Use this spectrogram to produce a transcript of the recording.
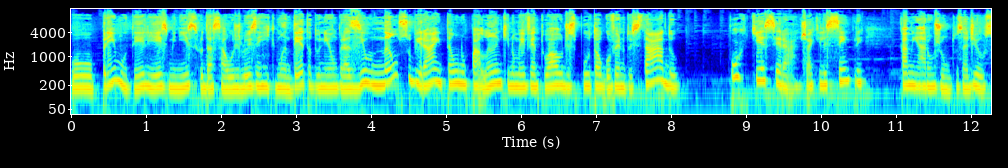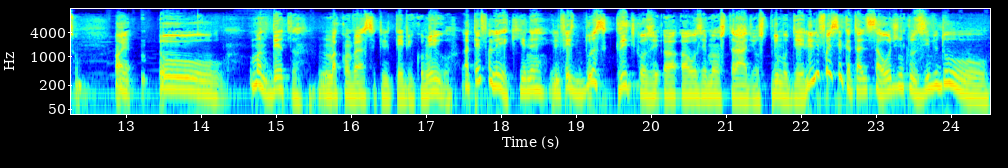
o primo dele, ex-ministro da Saúde, Luiz Henrique Mandetta, do União Brasil, não subirá então no palanque numa eventual disputa ao governo do estado? Por que será? Já que eles sempre caminharam juntos, Adilson. Olha, o, Mandetta, numa conversa que ele teve comigo, até falei aqui, né? Ele fez duras críticas aos, aos irmãos Trade, aos primos dele. Ele foi secretário de saúde, inclusive, do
